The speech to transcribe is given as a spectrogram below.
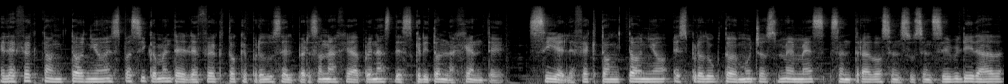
El efecto Antonio es básicamente el efecto que produce el personaje apenas descrito en la gente. Sí, el efecto Antonio es producto de muchos memes centrados en su sensibilidad,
